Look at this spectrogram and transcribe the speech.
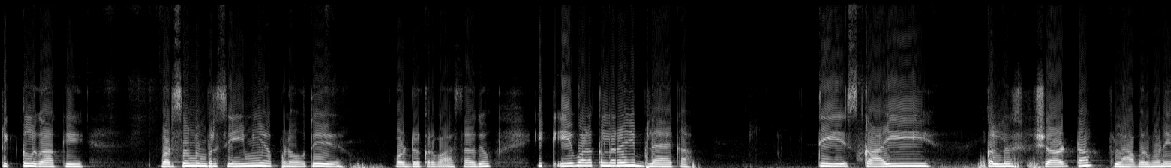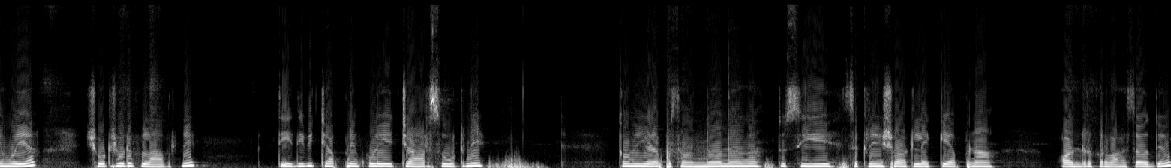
ਟਿਕ ਲਗਾ ਕੇ WhatsApp ਨੰਬਰ ਸੇਮ ਹੀ ਆ ਆਪਣਾ ਉਹ ਤੇ ਆਰਡਰ ਕਰਵਾ ਸਕਦੇ ਹੋ। ਇੱਕ ਇਹ ਵਾਲਾ ਕਲਰ ਹੈ ਜੀ ਬਲੈਕ ਆ। ਤੇ ਸਕਾਈ ਕਲਰ ਸ਼ਰਟ ਆ ਫਲਾਵਰ ਬਣੇ ਹੋਏ ਆ, ਛੋਟੇ ਛੋਟੇ ਫਲਾਵਰ ਨੇ। ਤੇ ਇਹਦੇ ਵਿੱਚ ਆਪਣੇ ਕੋਲੇ ਚਾਰ ਸੂਟ ਨੇ। ਤੁਹਾਨੂੰ ਜਿਹੜਾ ਪਸੰਦ ਆਉਂਦਾਗਾ ਤੁਸੀਂ ਸਕਰੀਨਸ਼ਾਟ ਲੈ ਕੇ ਆਪਣਾ ਆਰਡਰ ਕਰਵਾ ਸਕਦੇ ਹੋ।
